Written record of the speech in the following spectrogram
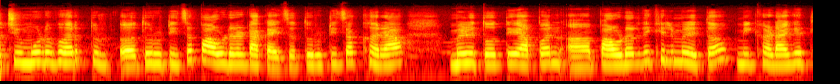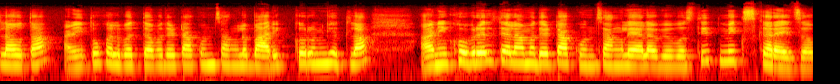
चिमूडभर चिमूटभर तुर तुरटीचं पावडर टाकायचं. तुरटीचा खरा मिळतो ते आपण पावडर देखील मिळतं. मी खडा घेतला होता आणि तो खलबत्त्यामध्ये टाकून चांगलं बारीक करून घेतला आणि खोबरेल तेलामध्ये टाकून चांगलं याला व्यवस्थित मिक्स करायचं.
